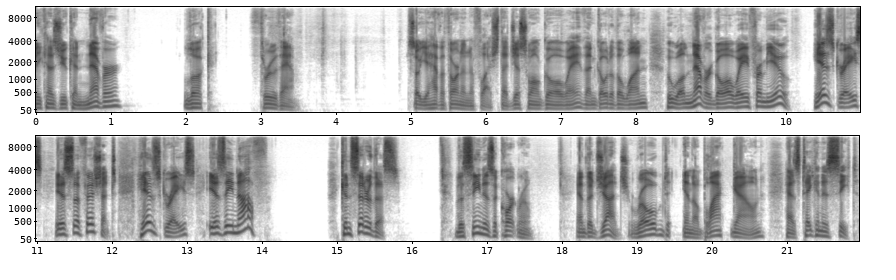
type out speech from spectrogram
because you can never look through them. So you have a thorn in the flesh that just won't go away, then go to the one who will never go away from you. His grace is sufficient. His grace is enough. Consider this. The scene is a courtroom, and the judge, robed in a black gown, has taken his seat.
